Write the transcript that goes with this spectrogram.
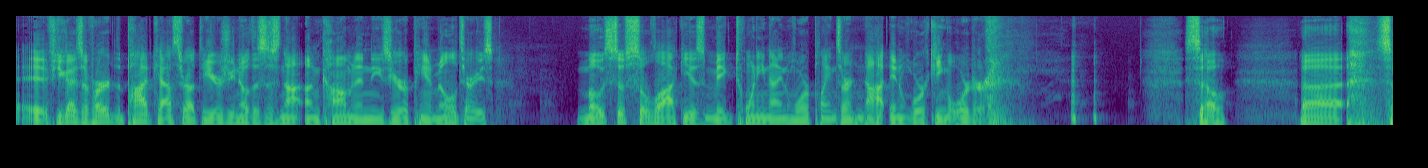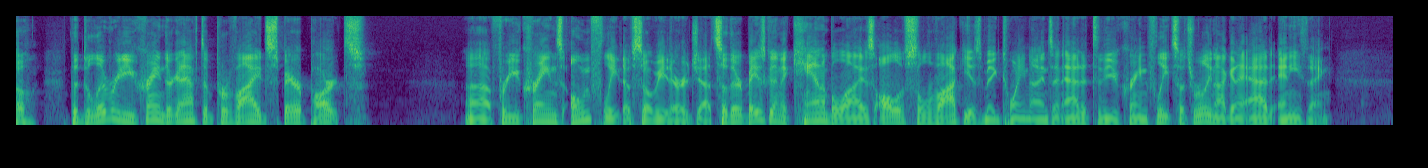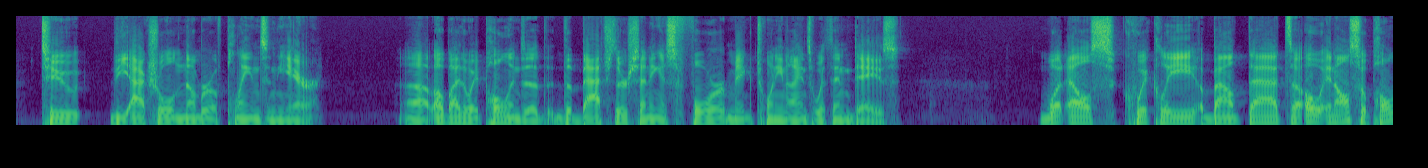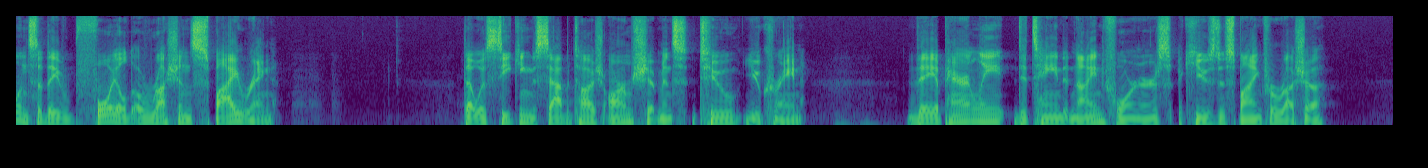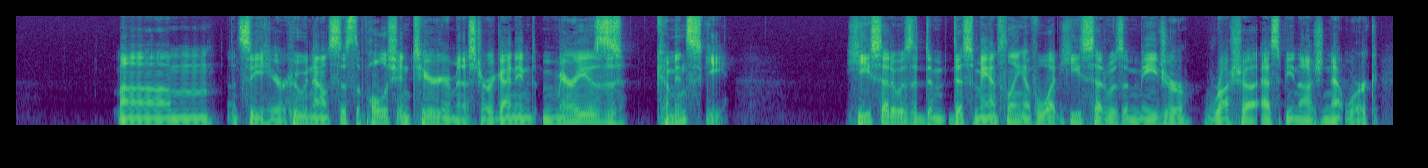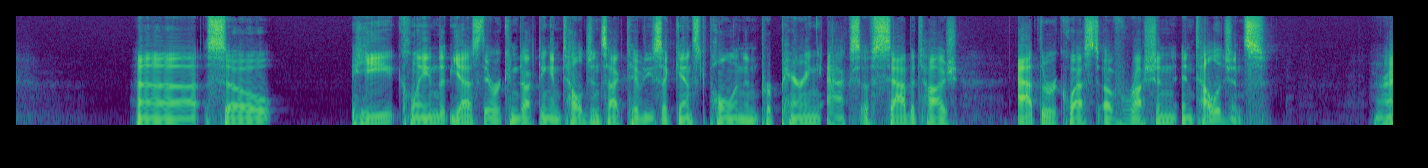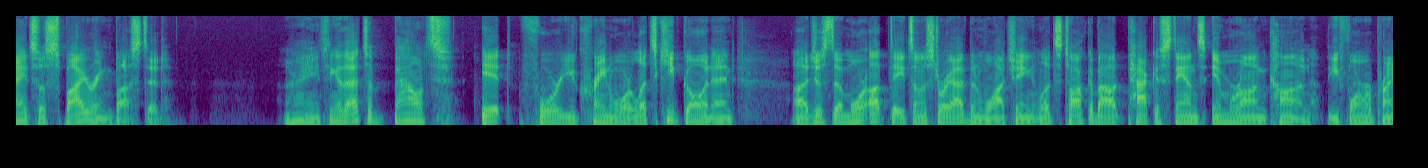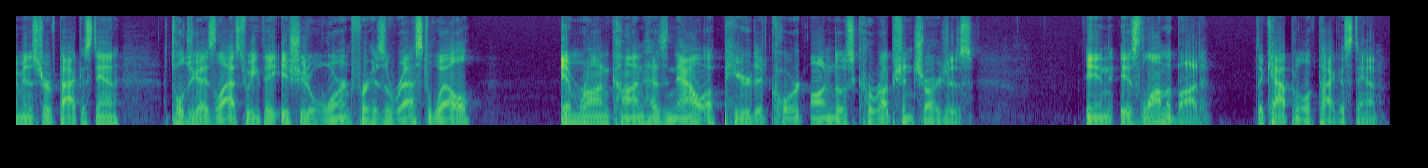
if you guys have heard the podcast throughout the years, you know this is not uncommon in these European militaries most of Slovakia's MiG 29 warplanes are not in working order. so, uh, so the delivery to Ukraine, they're going to have to provide spare parts uh, for Ukraine's own fleet of Soviet era jets. So they're basically going to cannibalize all of Slovakia's MiG 29s and add it to the Ukraine fleet. So it's really not going to add anything to the actual number of planes in the air. Uh, oh, by the way, Poland, uh, the batch they're sending is four MiG 29s within days. What else quickly about that? Uh, oh, and also Poland said they foiled a Russian spy ring that was seeking to sabotage arms shipments to Ukraine. They apparently detained nine foreigners accused of spying for Russia. Um, let's see here. Who announced this? The Polish Interior Minister, a guy named Mariusz Kamiński. He said it was a dismantling of what he said was a major Russia espionage network. Uh, so he claimed that yes, they were conducting intelligence activities against Poland and preparing acts of sabotage at the request of Russian intelligence. All right, so spy ring busted. All right, I think that's about it for Ukraine war. Let's keep going and uh, just uh, more updates on the story I've been watching. Let's talk about Pakistan's Imran Khan, the former prime minister of Pakistan. I told you guys last week they issued a warrant for his arrest. Well, Imran Khan has now appeared at court on those corruption charges in Islamabad, the capital of Pakistan.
